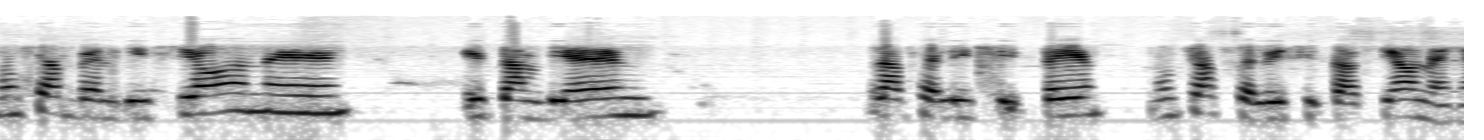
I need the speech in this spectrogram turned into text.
muchas bendiciones y también la felicité, muchas felicitaciones.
